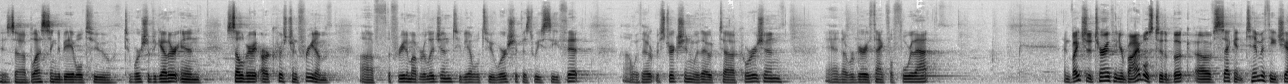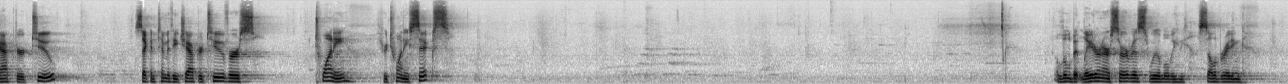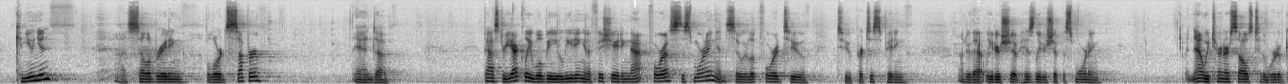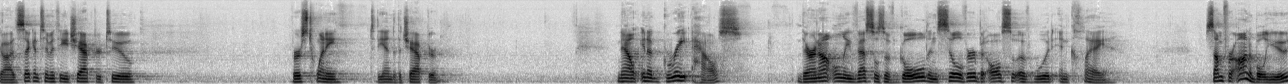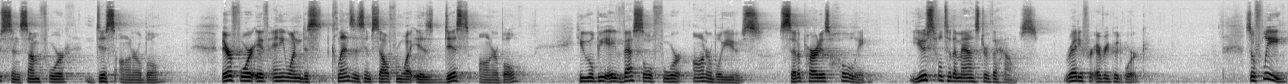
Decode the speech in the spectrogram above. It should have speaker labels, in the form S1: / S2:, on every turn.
S1: It is a blessing to be able to, to worship together and celebrate our Christian freedom, uh, the freedom of religion, to be able to worship as we see fit, uh, without restriction, without uh, coercion, and uh, we're very thankful for that. I invite you to turn in your Bibles to the book of 2 Timothy, chapter 2. 2 Timothy, chapter 2, verse 20 through 26. A little bit later in our service, we will be celebrating communion, uh, celebrating the Lord's Supper. And uh, Pastor Yeckley will be leading and officiating that for us this morning. And so we look forward to, to participating under that leadership, his leadership this morning. But now we turn ourselves to the Word of God. 2 Timothy chapter 2, verse 20 to the end of the chapter. Now, in a great house, there are not only vessels of gold and silver, but also of wood and clay, some for honorable use and some for dishonorable. Therefore, if anyone dis- cleanses himself from what is dishonorable, he will be a vessel for honorable use, set apart as holy, useful to the master of the house, ready for every good work. So flee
